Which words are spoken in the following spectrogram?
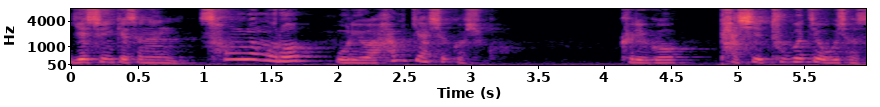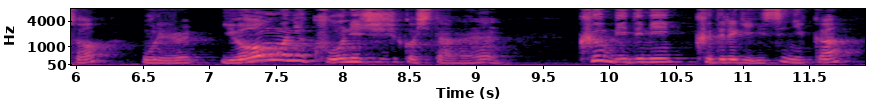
예수님께서는 성령으로 우리와 함께 하실 것이고, 그리고 다시 두 번째 오셔서 우리를 영원히 구원해 주실 것이다라는 그 믿음이 그들에게 있으니까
